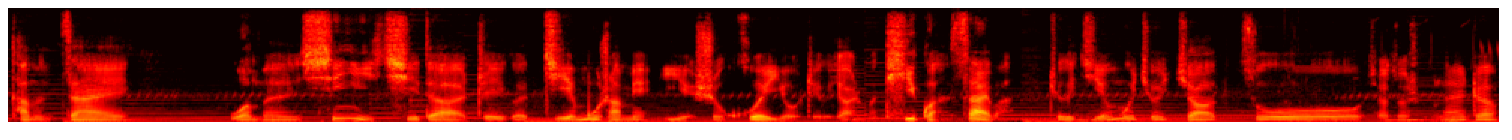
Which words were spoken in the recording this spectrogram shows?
他们在。我们新一期的这个节目上面也是会有这个叫什么踢馆赛吧？这个节目就叫做叫做什么来着？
